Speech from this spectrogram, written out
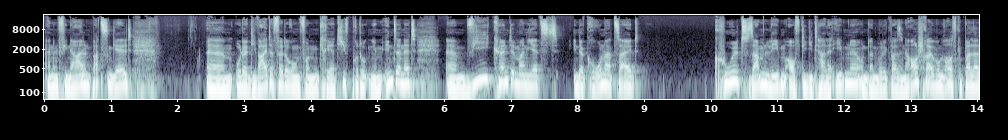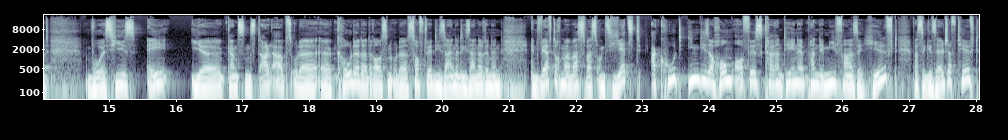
einen finalen Batzen Geld ähm, oder die Weiterförderung von Kreativprodukten im Internet. Ähm, wie könnte man jetzt in der Corona-Zeit cool zusammenleben auf digitaler Ebene und dann wurde quasi eine Ausschreibung rausgeballert, wo es hieß, ey, ihr ganzen Startups oder äh, Coder da draußen oder Software-Designer, Designerinnen, entwerft doch mal was, was uns jetzt akut in dieser Homeoffice, Quarantäne, Pandemiephase hilft, was der Gesellschaft hilft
